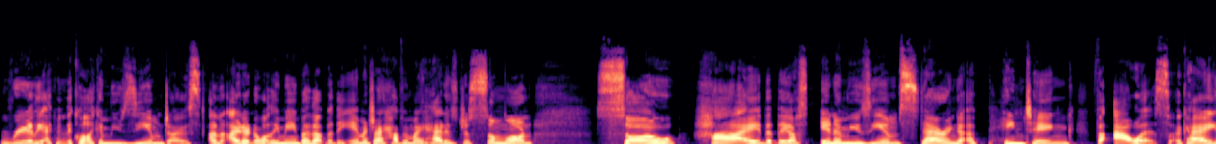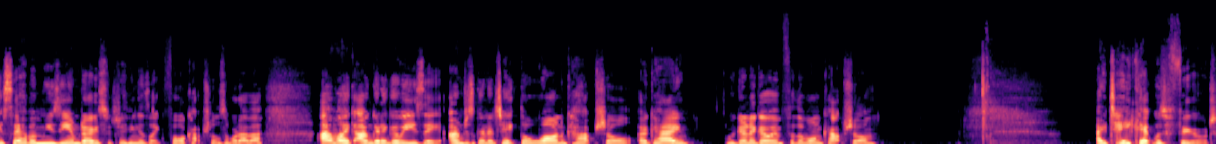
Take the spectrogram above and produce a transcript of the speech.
really, I think they call it like a museum dose. And I don't know what they mean by that, but the image I have in my head is just someone so high that they are in a museum staring at a painting for hours. Okay. So they have a museum dose, which I think is like four capsules or whatever. I'm like, I'm going to go easy. I'm just going to take the one capsule. Okay. We're going to go in for the one capsule. I take it with food.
